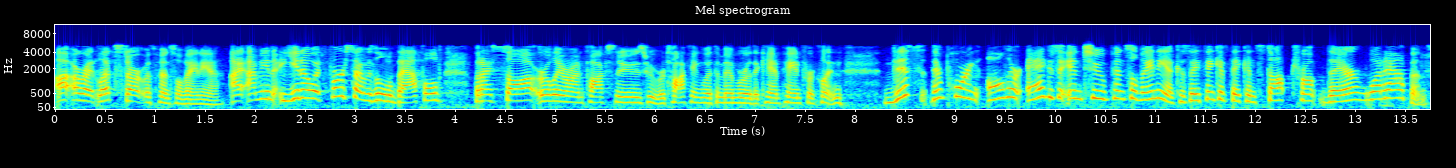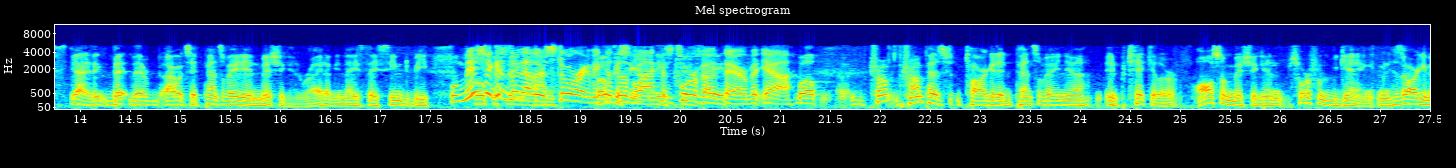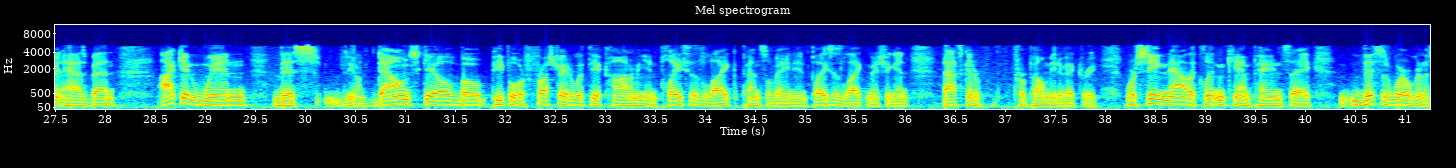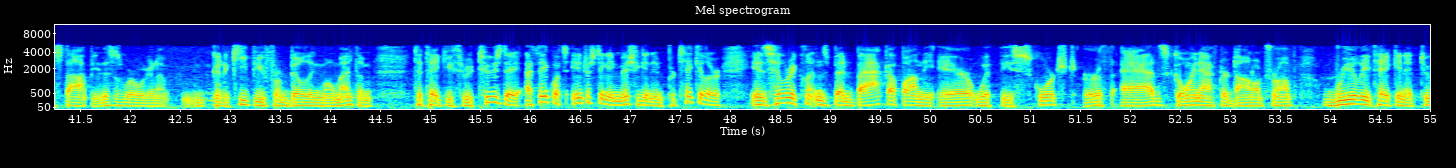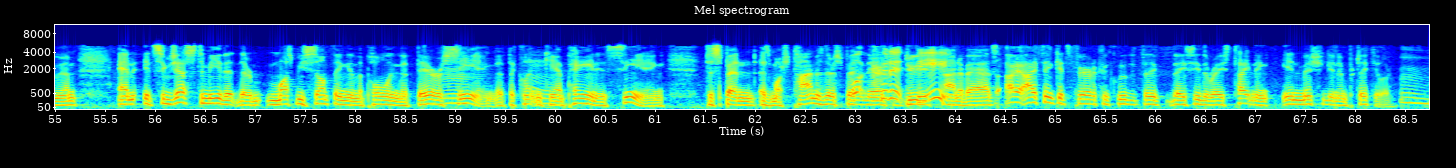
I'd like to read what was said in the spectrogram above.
Uh, all right, let's start with Pennsylvania. I, I mean, you know, at first I was a little baffled, but I saw earlier on Fox News, we were talking with a member of the campaign for Clinton. This, they're pouring all their eggs into Pennsylvania because they think if they can stop Trump there, what happens? Yeah, I think they- they're, I would say Pennsylvania and Michigan, right? I mean, they, they seem to be. Well, Michigan's another on- story because of the black and poor vote states. there, but yeah. Well, uh, Trump Trump has targeted Pennsylvania in particular, also Michigan, sort of from the beginning. I mean, his argument has been, I can win this, you know, downscale vote. People are frustrated with the economy in places like Pennsylvania, in places like Michigan. That's going to propel me to victory. We're seeing now the Clinton campaign say, this is where we're going to stop you. This is where we're going to going to keep you from building momentum to take you through Tuesday. I think what's interesting in Michigan in particular is Hillary Clinton's been back up on the air with these scorched earth ads going after Donald Trump, really taking it to him. And it suggests to me that there must be something in the polling that they're Mm. seeing, that the Clinton campaign is seeing, to spend as much time as they're spending What there to do be? these kind of ads. I, I think it's fair to conclude that they, they see the race in Michigan in particular. Mm.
